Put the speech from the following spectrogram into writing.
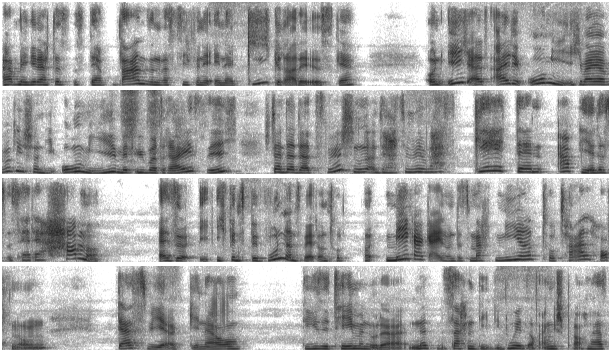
habe mir gedacht, das ist der Wahnsinn, was sie für eine Energie gerade ist. Gell? Und ich als alte Omi, ich war ja wirklich schon die Omi mit über 30, stand da dazwischen und dachte mir, was geht denn ab hier? Das ist ja der Hammer. Also ich, ich finde es bewundernswert und mega geil und es macht mir total Hoffnung, dass wir genau diese Themen oder ne, Sachen, die, die du jetzt auch angesprochen hast,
